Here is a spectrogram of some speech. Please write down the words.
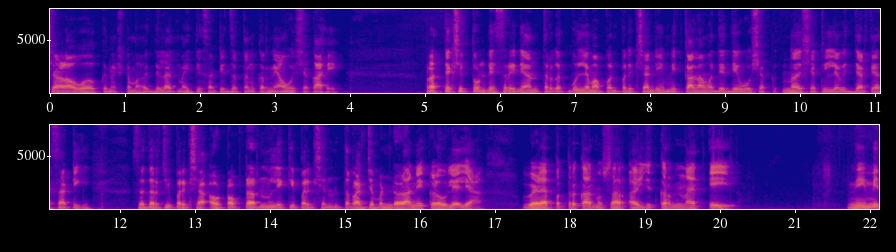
शाळा व कनिष्ठ महाविद्यालयात माहितीसाठी जतन करणे आवश्यक आहे. प्रात्यक्षिक तोंडे श्रेणी अंतर्गत मूल्यमापन परीक्षा नियमित कालामध्ये देऊ शक न शकलेल्या विद्यार्थ्यांसाठी सदरची परीक्षा आउट ऑफ टर्न लेखी परीक्षेनंतर राज्य मंडळाने कळवलेल्या वेळापत्रकानुसार आयोजित करण्यात येईल. नियमित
